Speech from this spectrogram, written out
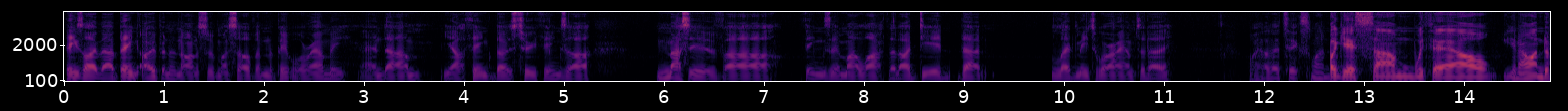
things like that, being open and honest with myself and the people around me. And um, yeah, I think those two things are massive uh, things in my life that I did that led me to where I am today. Wow, that's excellent. I guess um, with our, you know, under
